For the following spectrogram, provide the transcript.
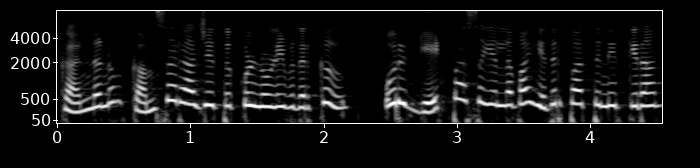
கண்ணனும் கம்ச ராஜ்யத்துக்குள் நுழைவதற்கு ஒரு கேட் பாஸை அல்லவா எதிர்பார்த்து நிற்கிறான்?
